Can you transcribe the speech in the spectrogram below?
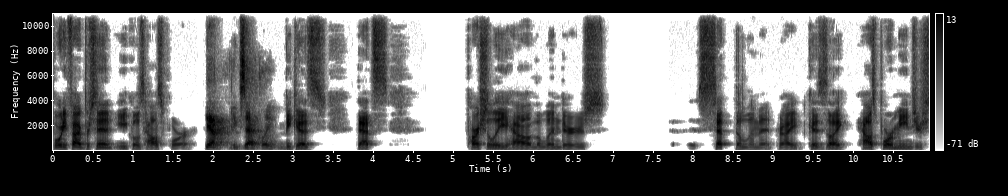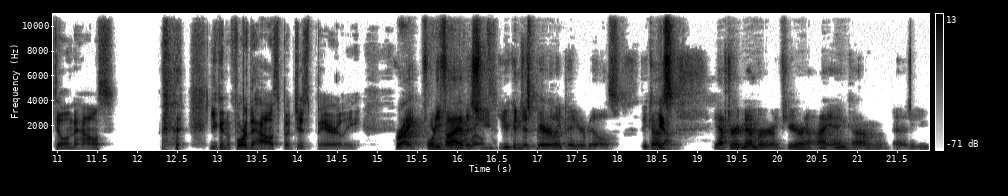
45% equals house poor. Yeah, exactly. Because that's partially how the lenders set the limit, right? Because like house poor means you're still in the house. you can afford the house, but just barely. Right. 45 is you, you, can just barely pay your bills because yeah. you have to remember if you're in a high income, as you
